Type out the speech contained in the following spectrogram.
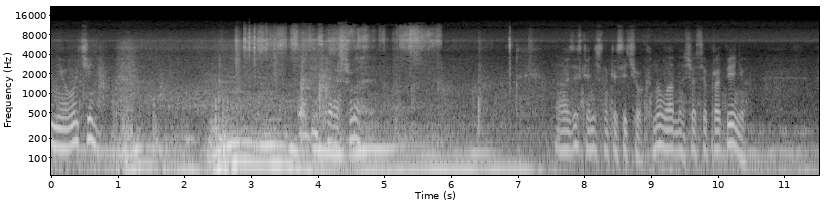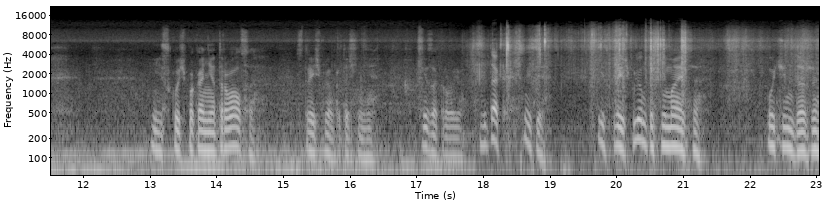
не очень. А здесь хорошо. А здесь, конечно, косячок. Ну ладно, сейчас я пропеню. И скотч пока не оторвался. Стрейч пленка точнее. И закрою. Итак, видите, и стрейч пленка снимается очень даже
